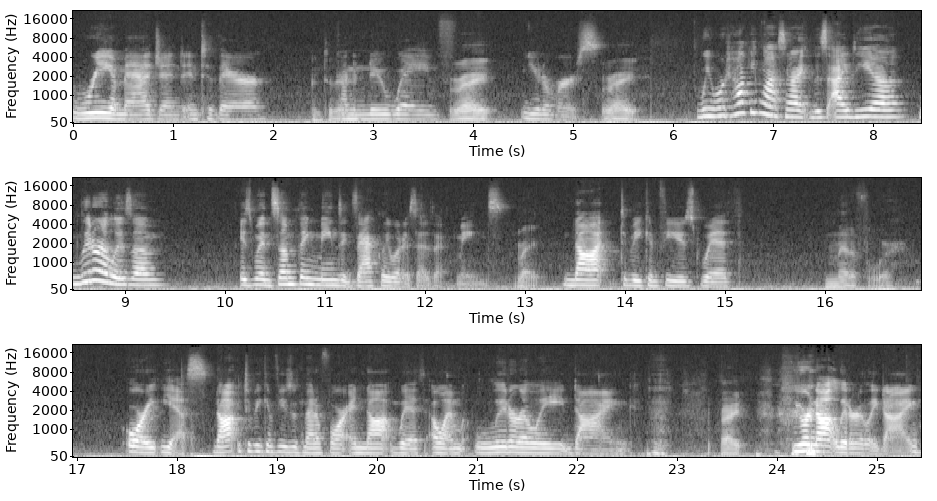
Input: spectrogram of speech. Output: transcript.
reimagined into their into their kind of new wave right, universe. right, We were talking last night. This idea, literalism, is when something means exactly what it says it means, right. not to be confused with, Metaphor. or yes, not to be confused with metaphor, and not with, oh, I'm literally dying. Right. You are not literally dying.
